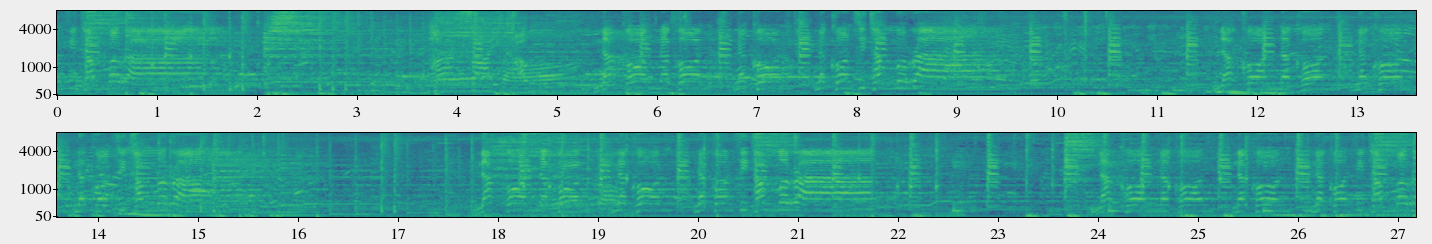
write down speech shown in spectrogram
รศรีธรรมราชหาดทรายครับนครนครนครน ครศรีธรรมราชนครนคร นคร นครศรีธรรมราชนครนคร นคร นครศรีธรรมราชนครนคร นคร นครศรีธรรมร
